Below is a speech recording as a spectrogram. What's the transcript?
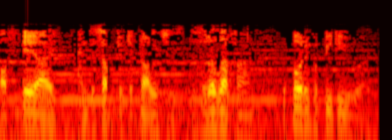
of AI and disruptive technologies. This is Raza Khan reporting for PTV World.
